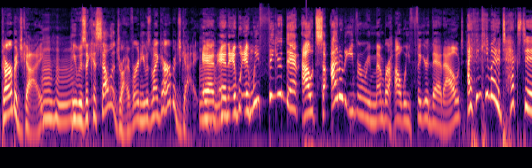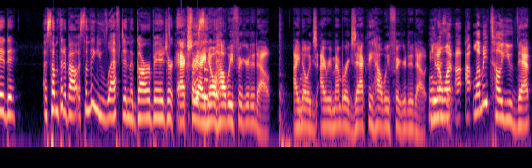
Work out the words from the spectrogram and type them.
garbage guy. Mm-hmm. He was a Casella driver, and he was my garbage guy. And and and and we figured that out. So I don't even remember how we figured that out. I think he might have texted uh, something about something you left in the garbage, or Actually, or I know how we figured it out. I know. Ex- I remember exactly how we figured it out. you know what? I, I- let me tell you that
